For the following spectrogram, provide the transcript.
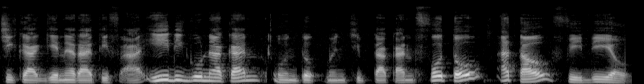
jika generatif AI digunakan untuk menciptakan foto atau video.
